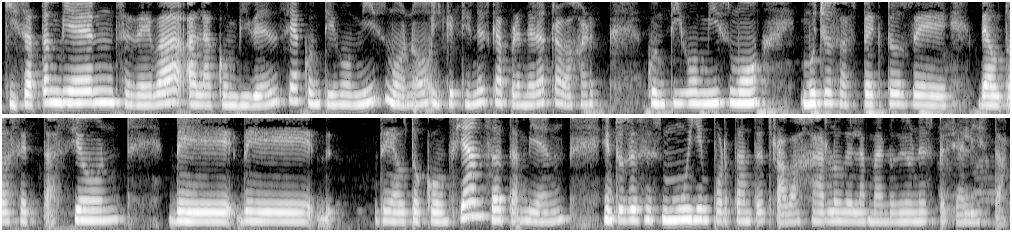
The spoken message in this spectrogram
Quizá también se deba a la convivencia contigo mismo, ¿no? Y que tienes que aprender a trabajar contigo mismo muchos aspectos de, de autoaceptación, de, de, de autoconfianza también. Entonces es muy importante trabajarlo de la mano de un especialista.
